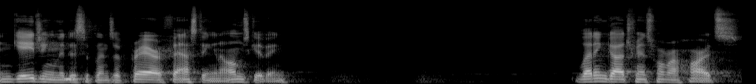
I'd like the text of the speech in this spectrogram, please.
Engaging in the disciplines of prayer, fasting, and almsgiving. Letting God transform our hearts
